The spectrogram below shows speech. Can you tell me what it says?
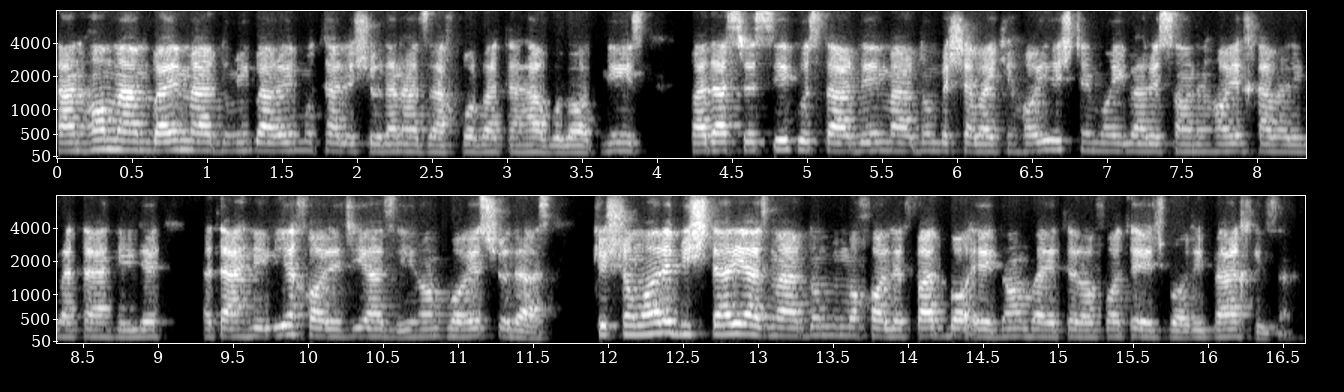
تنها منبع مردمی برای مطلع شدن از اخبار و تحولات نیست و دسترسی گسترده مردم به شبکه های اجتماعی و رسانه های خبری و تحلیل و تحلیلی خارجی از ایران باعث شده است که شمار بیشتری از مردم به مخالفت با اعدام و اعترافات اجباری برخیزند.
